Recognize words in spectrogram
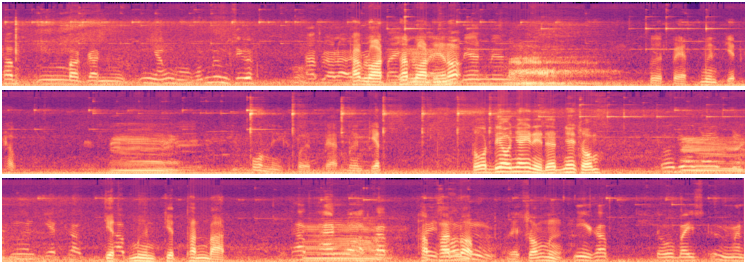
ทับบักกันนี่ยังหูผมลืมซื้อทับแล้วล่ะทับหลอดทับหลอดเนี่ยเนาะแม่นแม่นเปิดแปดหมื่นเจ็ดครับพวกนี้เปิดแปดหมื่นเจ็ดตัวเดียวใหญ่นี่เด็ดใหญ่สมตัวเดียวไงเจ็ดหมื่นเจ็ดครับเจ็ดหมื่นเจ็ดพันบาททับพันรอบครับทับพันรอบได้สงมื้ได้สองมือนี่ครับตัวใบซึ่งมัน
